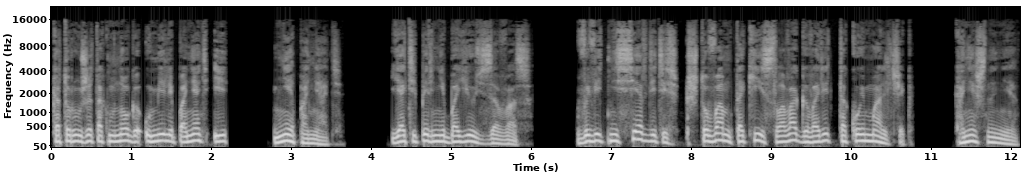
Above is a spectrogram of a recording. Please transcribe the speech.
которые уже так много умели понять и не понять. Я теперь не боюсь за вас. Вы ведь не сердитесь, что вам такие слова говорит такой мальчик? Конечно, нет.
